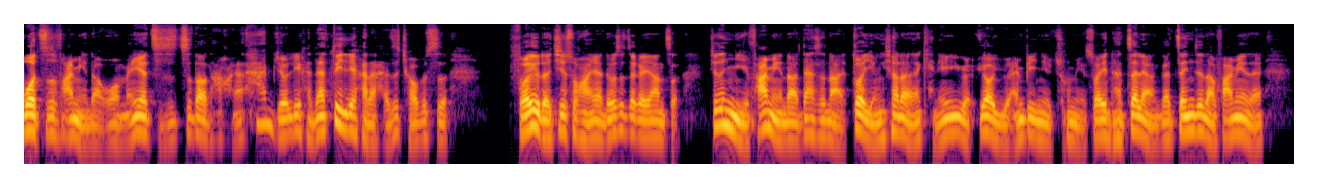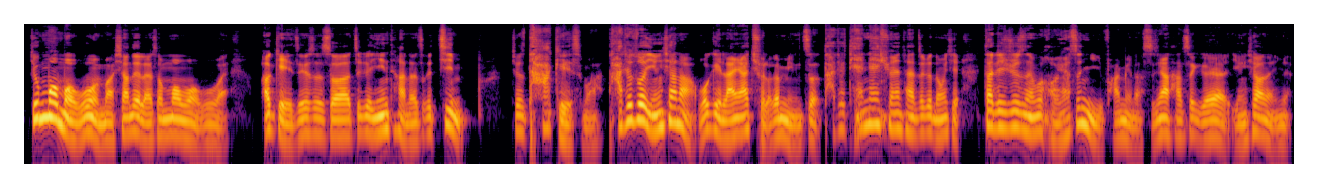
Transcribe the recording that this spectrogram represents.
沃兹发明的，我们也只是知道他好像他比较厉害，但最厉害的还是乔布斯。所有的技术行业都是这个样子，就是你发明的，但是呢，做营销的人肯定远要远比你出名。所以呢，这两个真正的发明人就默默无闻嘛，相对来说默默无闻。而给就是说这个英特尔的这个 Jim，就是他给什么，他就做营销的。我给蓝牙取了个名字，他就天天宣传这个东西，大家就认为好像是你发明的，实际上他是一个营销人员，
